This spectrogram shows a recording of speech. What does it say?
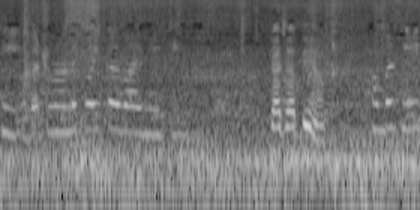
थी बट उन्होंने कोई कार्रवाई नहीं की। क्या चाहती हैं आप? हम बस यही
